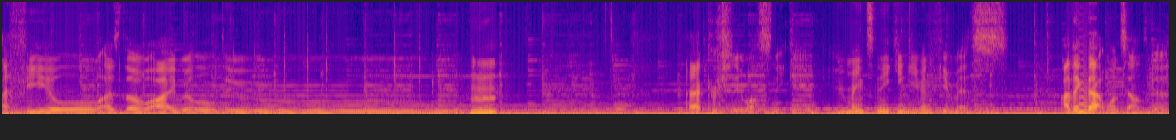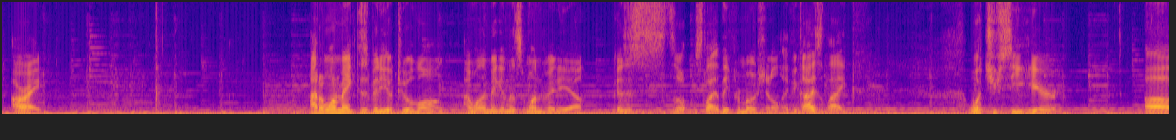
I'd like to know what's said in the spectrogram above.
I feel as though I will do... Hmm. Accuracy while sneaking. You remain sneaking even if you miss. I think that one sounds good. All right. I don't want to make this video too long. I'm only making this one video because it's slightly promotional. If you guys like what you see here, uh,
